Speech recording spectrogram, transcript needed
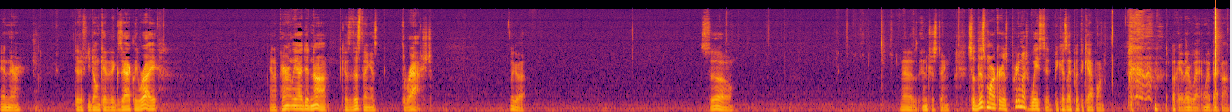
in there. that if you don't get it exactly right, and apparently I did not, because this thing is thrashed. Look at that. So, that is interesting. So this marker is pretty much wasted because I put the cap on. okay, there it went, it went back on.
